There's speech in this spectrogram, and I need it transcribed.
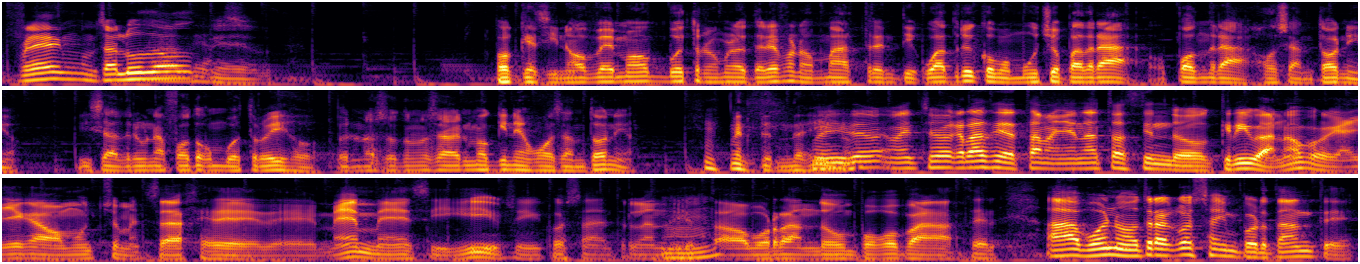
friend, un saludo. Gracias. que- porque si no vemos vuestro número de teléfono más 34 y como mucho pondrá, pondrá José Antonio y saldré una foto con vuestro hijo. Pero nosotros no sabemos quién es José Antonio. ¿Me entendéis? Me, no? me ha hecho gracia, esta mañana estoy haciendo criba, ¿no? Porque ha llegado mucho mensaje de, de memes y gifs y cosas de Trollando. y Yo estaba borrando un poco para hacer. Ah, bueno, otra cosa importante.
